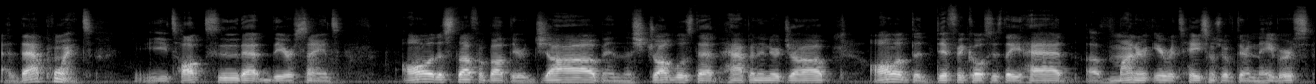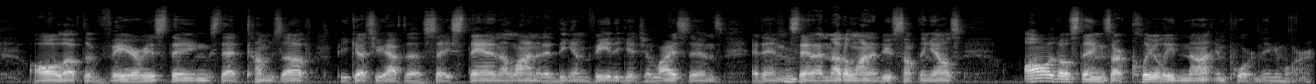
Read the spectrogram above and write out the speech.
At that point, you talk to that dear saints, all of the stuff about their job and the struggles that happen in their job, all of the difficulties they had of minor irritations with their neighbors, all of the various things that comes up because you have to say stand in a line at a DMV to get your license and then hmm. stand in another line and do something else. All of those things are clearly not important anymore.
